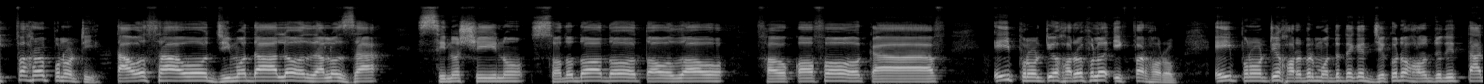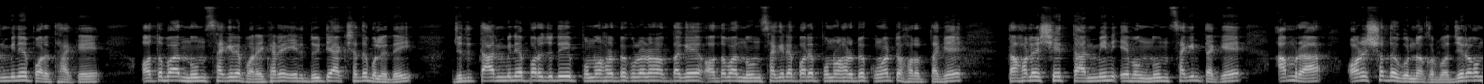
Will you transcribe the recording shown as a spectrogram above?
ইকফা হল পনেরোটি। তাও সাও, জিমো দালো, জালো জা। সিনো সিনো সদ দ ফাও কফ, কাফ। এই পনেরোটি হরফ হলো ইকফার হরফ। এই পনেরোটি হরফের মধ্যে থেকে যে কোনো হরফ যদি তানবিনের পরে থাকে অথবা নুন সাকিরের পরে এখানে এর দুইটা একসাথে বলে দেই। যদি তানবিনের পরে যদি পনেরো হরফে কোনো একটা হরফ থাকে অথবা নুন সাকিরের পরে পনেরো হরফে কোনো একটা হরফ থাকে তাহলে সে তানমিন এবং নুন সাকিনটাকে আমরা অনিশ্চদ গণ্য করব। যেরকম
